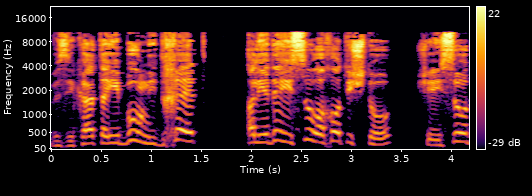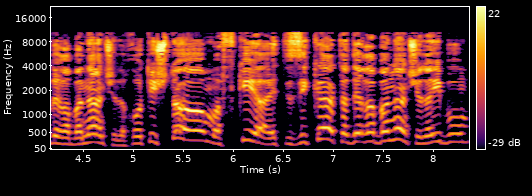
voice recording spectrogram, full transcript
וזיקת הייבום נדחית על ידי איסור אחות אשתו, שאיסור דה רבנן של אחות אשתו מפקיע את זיקת הדה רבנן של הייבום.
